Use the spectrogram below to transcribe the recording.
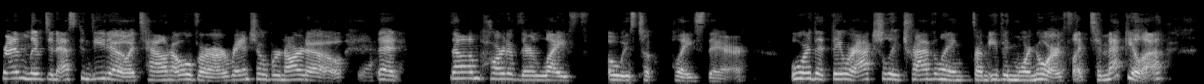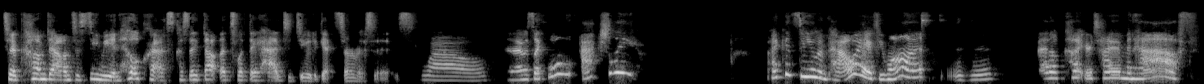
friend lived in Escondido, a town over, or Rancho Bernardo, yeah. that some part of their life always took place there, or that they were actually traveling from even more north, like Temecula, to come down to see me in Hillcrest because they thought that's what they had to do to get services. Wow. And I was like, well, actually, I could see you in Poway if you want. Mm-hmm. That'll cut your time in half.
